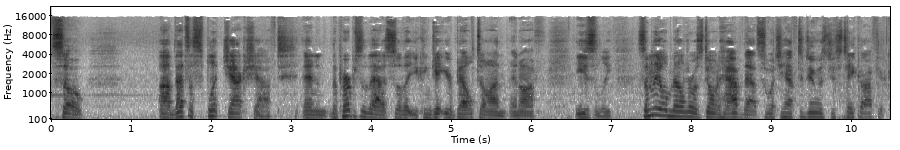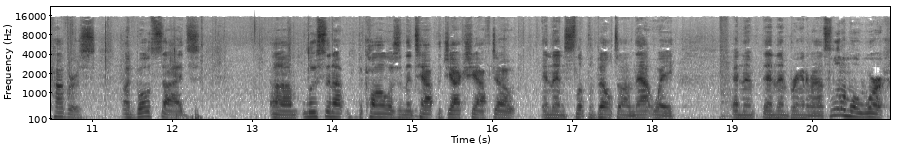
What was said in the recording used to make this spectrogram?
So um, that's a split jack shaft, and the purpose of that is so that you can get your belt on and off easily. Some of the old Melroes don't have that, so what you have to do is just take off your covers on both sides, um, loosen up the collars, and then tap the jack shaft out, and then slip the belt on that way and then and then bring it around. It's a little more work,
